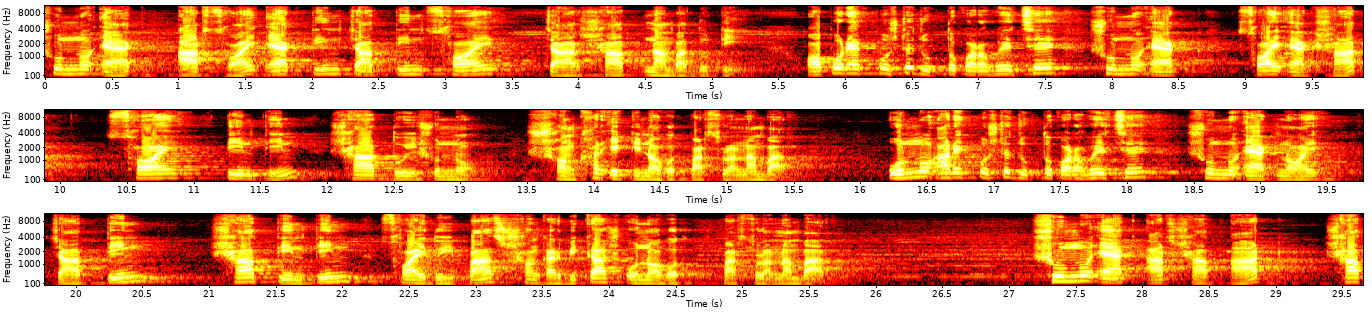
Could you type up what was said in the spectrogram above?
শূন্য এক আট ছয় এক তিন চার তিন ছয় চার সাত নাম্বার দুটি। অপর এক পোস্টে যুক্ত করা হয়েছে শূন্য এক ছয় এক সাত ছয় তিন তিন সাত দুই শূন্য। সংখ্যার একটি নগদ পার্সোনাল নাম্বার। অন্য আরেক পোস্টে যুক্ত করা হয়েছে শূন্য এক নয় চার তিন সাত তিন তিন ছয় দুই পাঁচ সংখ্যার বিকাশ ও নগদ পার্সোনাল নাম্বার। শূন্য এক আট সাত আট সাত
